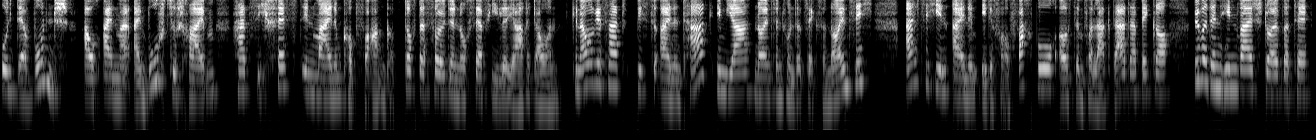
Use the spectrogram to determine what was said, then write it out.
Und der Wunsch, auch einmal ein Buch zu schreiben, hat sich fest in meinem Kopf verankert. Doch das sollte noch sehr viele Jahre dauern. Genauer gesagt, bis zu einem Tag im Jahr 1996, als ich in einem EDV-Fachbuch aus dem Verlag Databecker über den Hinweis stolperte,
